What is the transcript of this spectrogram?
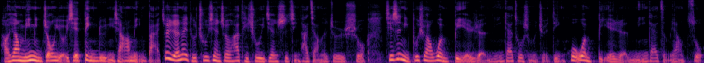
好像冥冥中有一些定律，你想要明白。所以人类图出现之后，他提出一件事情，他讲的就是说，其实你不需要问别人你应该做什么决定，或问别人你应该怎么样做，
